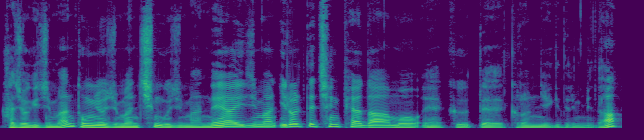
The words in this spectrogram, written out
가족이지만 동료지만 친구지만 내 아이지만 이럴 때 창피하다 뭐 예, 그때 그런 얘기들입니다.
